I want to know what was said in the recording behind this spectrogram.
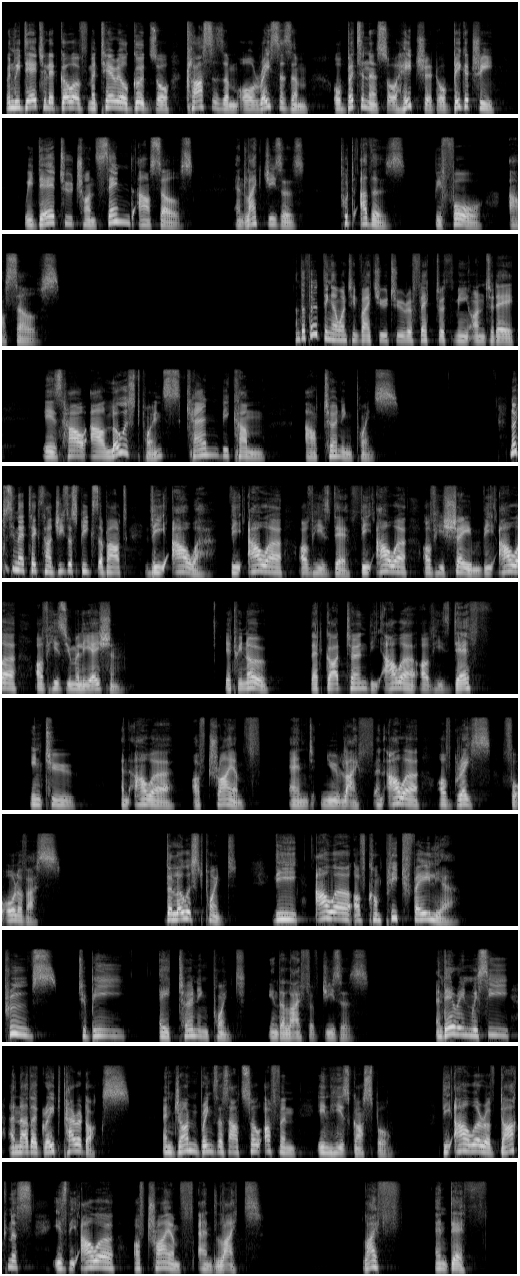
when we dare to let go of material goods or classism or racism or bitterness or hatred or bigotry, we dare to transcend ourselves and, like Jesus, put others before ourselves. And the third thing I want to invite you to reflect with me on today is how our lowest points can become our turning points. Notice in that text how Jesus speaks about the hour, the hour of his death, the hour of his shame, the hour of his humiliation. Yet we know that God turned the hour of his death into an hour of triumph and new life, an hour of grace for all of us. The lowest point, the hour of complete failure, proves to be a turning point in the life of Jesus. And therein we see another great paradox. And John brings us out so often in his gospel. The hour of darkness is the hour of triumph and light. Life and death,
